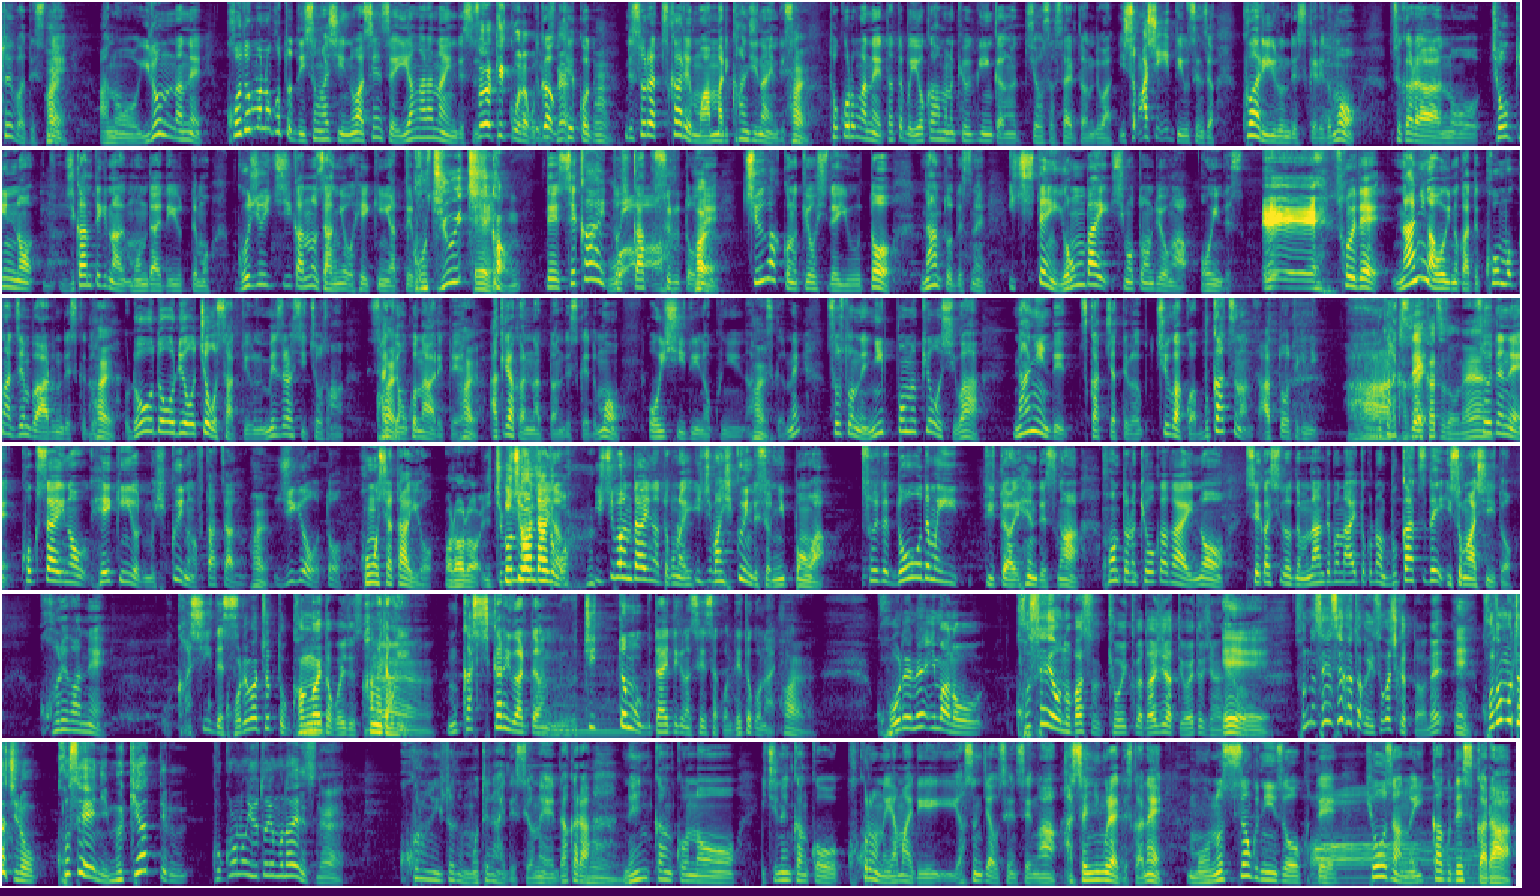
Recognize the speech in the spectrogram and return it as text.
例えばですね、はいい、あのいろんなね子供のことで忙しいのは先生嫌がらないんです。それは結構なことですね。が結構、うん。でそれは疲れもあんまり感じないんですよ、はい。ところがね例えば横浜の教育委員会が調査されたのでは忙しいっていう先生が9割いるんですけれどもそれからあの長勤の時間的な問題で言っても51時間の残業を平均やってる。51時間、ええ。で世界と比較するとね、中学校の教師でいうとなんとですね1.4倍仕事の量が多いんです。ええそれで何が多いのかって項目が全部あるんですけど、はい。労働量調査っていう珍しい調査が最近行われて、はい。明らかになったんですけども OECD の国なんですけどね、そうするとね日本の教師は何で使っちゃってるか中学は部活なんです圧倒的に。部活で。活動ね。それでね国際の平均よりも低いのが2つあるの、はい。授業と保護者対応。一番大事な一番大事なところが一番低いんですよ日本は。それでどうでもいいって言ったら変ですが本当の教科外の生活指導でも何でもないところの部活で忙しいと。これはねおかしいです。これはちょっと考えた方がいいですね、考えた方がいい、昔から言われたようにちっとも具体的な政策が出てこない。はい。これね今あの個性を伸ばす教育が大事だって言われてるじゃないですか、ええ。そんな先生方が忙しかったらね、ええ。子供たちの個性に向き合ってる心のゆとりもないですね心のゆとりも持てないですよね。だからうん。年間この1年間こう心の病で休んじゃう先生が8000人ぐらいですかね。ものすごく人数多くて氷山の一角ですから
